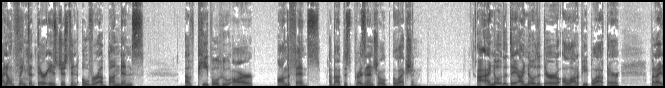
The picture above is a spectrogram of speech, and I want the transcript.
I don't think that there is just an overabundance of people who are on the fence about this presidential election. I, I know that they, I know that there are a lot of people out there, but I,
